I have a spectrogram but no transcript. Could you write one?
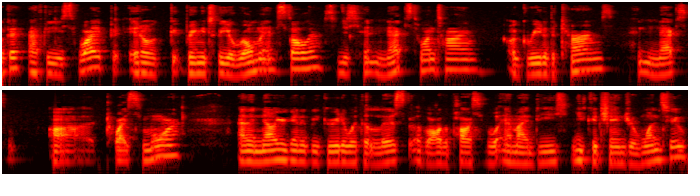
Okay, after you swipe, it'll bring you to the Aroma installer. So just hit next one time, agree to the terms, hit next uh, twice more, and then now you're going to be greeted with a list of all the possible MIDs you could change your one to.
